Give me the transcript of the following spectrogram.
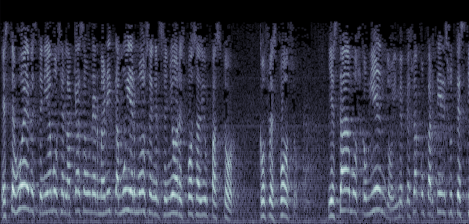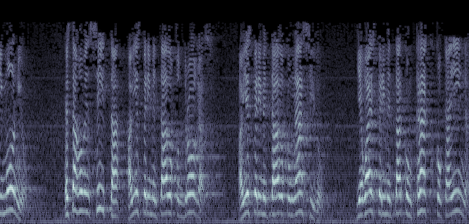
Este jueves teníamos en la casa una hermanita muy hermosa en el Señor, esposa de un pastor, con su esposo. Y estábamos comiendo y me empezó a compartir su testimonio. Esta jovencita había experimentado con drogas, había experimentado con ácido, llegó a experimentar con crack, cocaína.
